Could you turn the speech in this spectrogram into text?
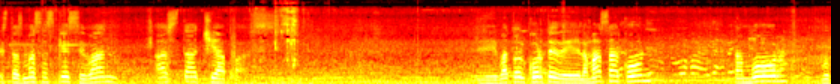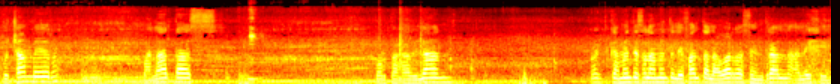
Estas masas que se van hasta Chiapas. Eh, va todo el corte de la masa con tambor, rotochamber, balatas, portagavilán. Prácticamente solamente le falta la barra central al eje.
